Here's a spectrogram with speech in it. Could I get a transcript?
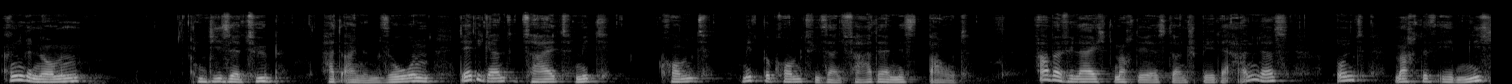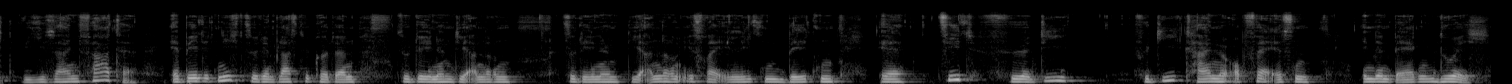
angenommen, dieser Typ hat einen Sohn, der die ganze Zeit mitkommt, mitbekommt, wie sein Vater Mist baut. Aber vielleicht macht er es dann später anders und macht es eben nicht wie sein Vater. Er betet nicht zu den Plastikgöttern, zu denen die anderen, zu denen die anderen Israeliten beten. Er zieht für die, für die keine Opfer essen in den Bergen durch.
